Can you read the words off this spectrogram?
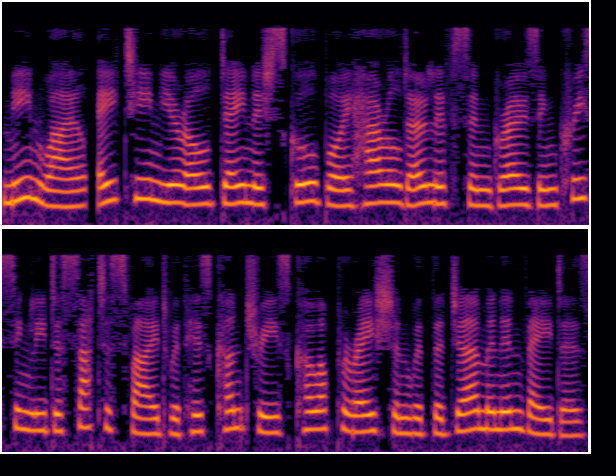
Meanwhile, 18-year-old Danish schoolboy Harald Olafsson grows increasingly dissatisfied with his country's cooperation with the German invaders.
